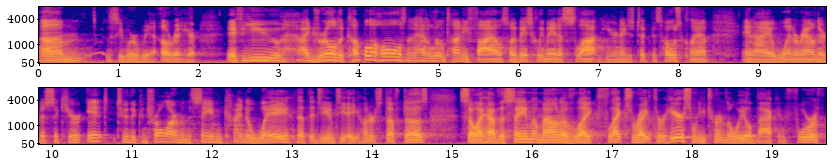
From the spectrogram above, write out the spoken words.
um, let's see where are we at? Oh, right here if you, I drilled a couple of holes and I had a little tiny file, so I basically made a slot in here and I just took this hose clamp and I went around there to secure it to the control arm in the same kind of way that the GMT 800 stuff does. So I have the same amount of like flex right through here, so when you turn the wheel back and forth,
